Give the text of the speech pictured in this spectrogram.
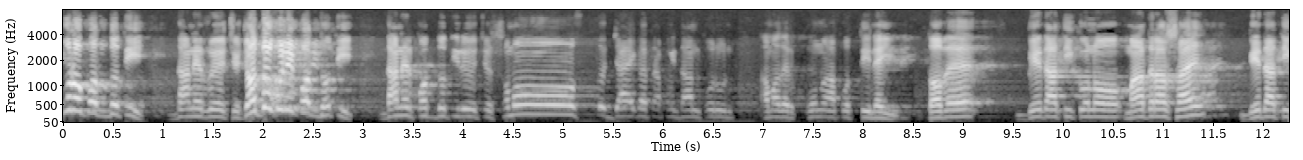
কোনো পদ্ধতি দানের রয়েছে, যতগুলি পদ্ধতি, দানের পদ্ধতি রয়েছে, সমস্ত জায়গাতে আপনি দান করুন, আমাদের কোনো আপত্তি নেই। তবে বেদাতি কোনো মাদ্রাসায়, বেদাতি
